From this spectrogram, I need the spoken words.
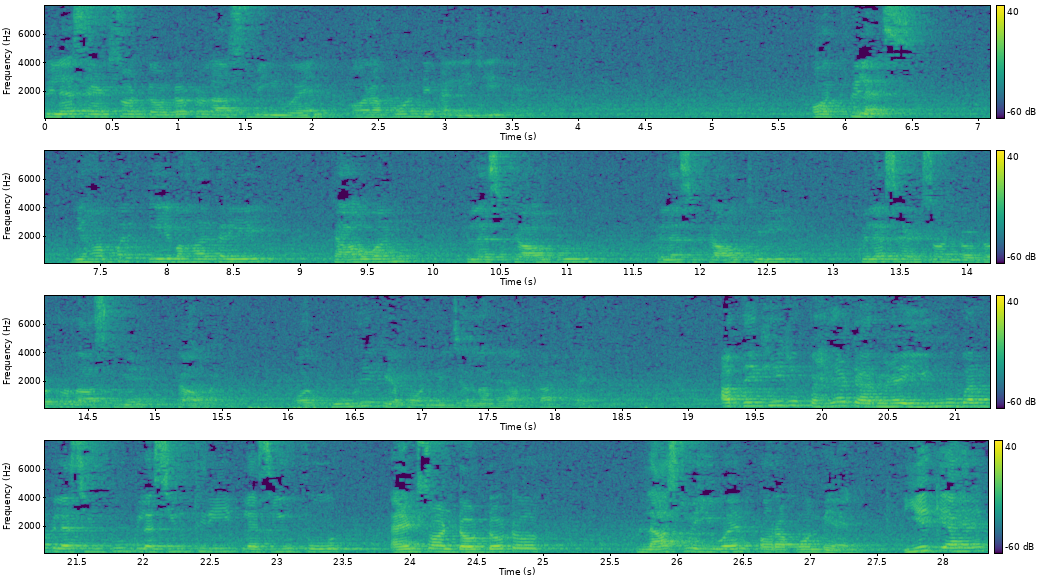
plus and on dot dot और लास्ट में यू एन और अपॉन कर लीजिए और प्लस यहाँ पर ए बाहर करिए tau one plus tau two plus tau three plus and on dot dot और लास्ट में टाउ वन और पूरे के अपॉन में चल रहा है आपका एन अब देखिए जो पहला टर्म है u1 one plus U two plus U three plus U four and on dot dot और लास्ट में यू एन और अपॉन में एन ये क्या है?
